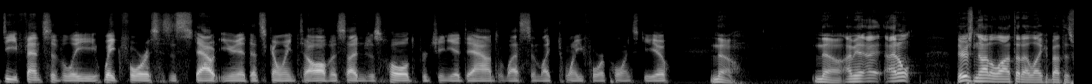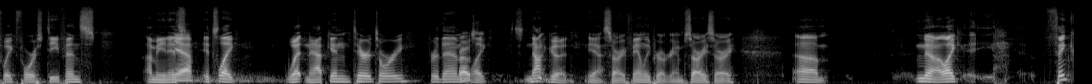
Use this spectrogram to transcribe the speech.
defensively Wake Forest is a stout unit that's going to all of a sudden just hold Virginia down to less than like 24 points. Do you? No, no. I mean, I, I don't. There's not a lot that I like about this Wake Forest defense. I mean, it's yeah. it's like wet napkin territory for them. Gross. Like it's not good. Yeah, sorry, family program. Sorry, sorry. Um, no, like think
